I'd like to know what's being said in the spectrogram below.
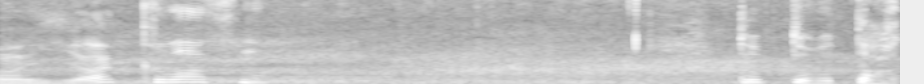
Ой, як класно. Тобто отак.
